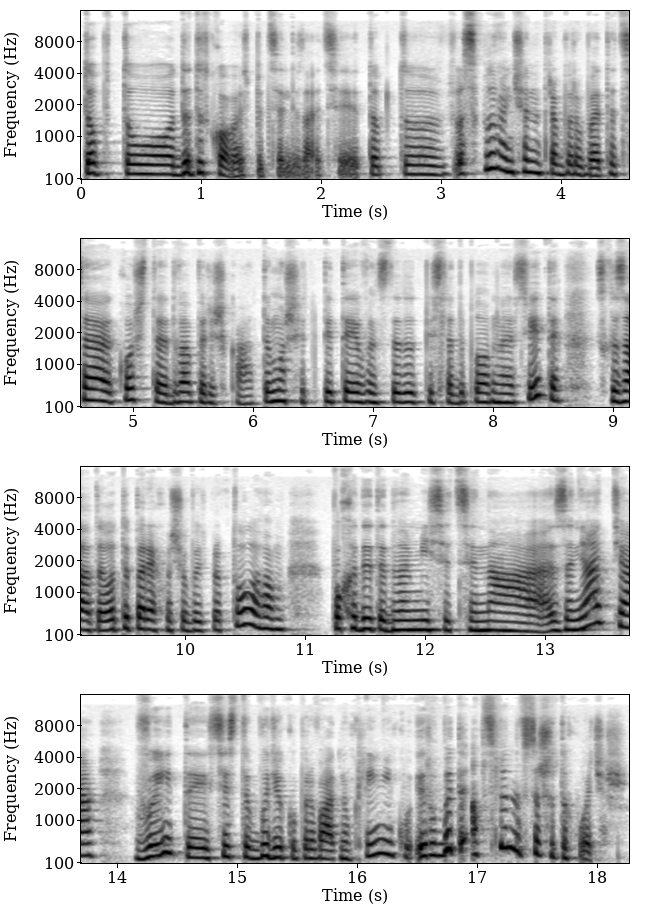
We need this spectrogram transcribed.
тобто додаткової спеціалізації. Тобто особливо нічого не треба робити. Це коштує два пиріжка. Ти можеш піти в інститут після дипломної освіти, сказати: от тепер я хочу бути проктологом, походити два місяці на заняття, вийти, сісти в будь-яку приватну клініку і робити абсолютно все, що ти хочеш.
